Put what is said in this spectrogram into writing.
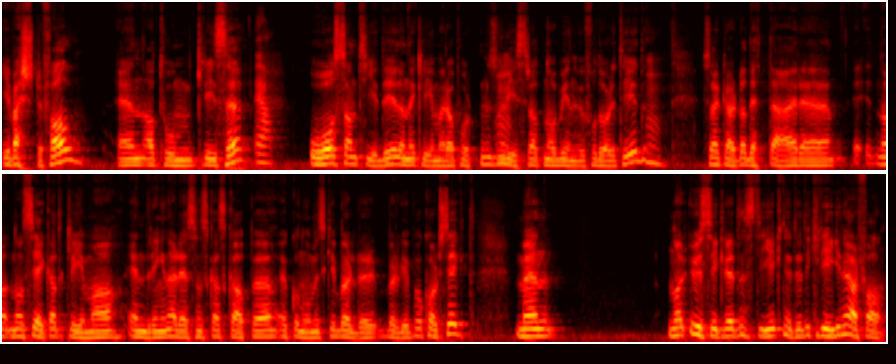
i verste fall en atomkrise, Ja. og samtidig denne klimarapporten Mm. som viser at nå begynner vi å få dårlig tid, så er det klart at dette er eh, Nå, nå sier jeg ikke at klimaendringene er det som skal skape økonomiske bølger, bølger på kort sikt, men når usikkerheten stiger knyttet til krigen, i hvert fall,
